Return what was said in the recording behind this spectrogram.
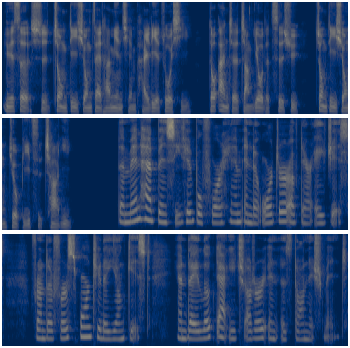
约瑟使众弟兄在他面前排列坐席，都按着长幼的次序，众弟兄就彼此诧异。The men had been seated before him in the order of their ages, from the firstborn to the youngest, and they looked at each other in astonishment.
